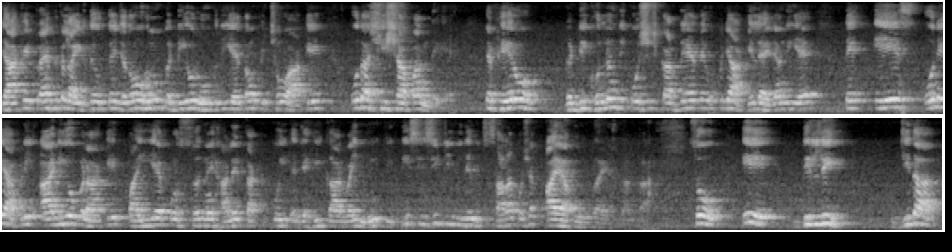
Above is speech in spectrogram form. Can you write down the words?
ਜਾ ਕੇ ਟ੍ਰੈਫਿਕ ਲਾਈਟ ਦੇ ਉੱਤੇ ਜਦੋਂ ਉਹਨੂੰ ਗੱਡੀ ਉਹ ਰੋਕਦੀ ਹੈ, ਤਾਂ ਉਹ ਪਿੱਛੋਂ ਆ ਕੇ ਉਹਦਾ ਸ਼ੀਸ਼ਾ ਭੰਨਦੇ ਹੈ ਤੇ ਫਿਰ ਉਹ ਗੱਡੀ ਖੋਲਣ ਦੀ ਕੋਸ਼ਿਸ਼ ਕਰਦੇ ਆ ਤੇ ਉਹ ਭਜਾ ਕੇ ਲੈ ਜਾਂਦੀ ਹੈ ਤੇ ਇਸ ਉਹਨੇ ਆਪਣੀ ਆਡੀਓ ਬਣਾ ਕੇ ਪਾਈ ਹੈ, ਪੁਲਿਸ ਨੇ ਹਾਲੇ ਤੱਕ ਕੋਈ ਅਜਿਹੀ ਕਾਰਵਾਈ ਨਹੀਂ ਕੀਤੀ। ਸੀਸੀਟੀਵੀ ਦੇ ਵਿੱਚ ਸਾਰਾ ਕੁਝ ਆਇਆ ਹੋਊਗਾ ਇਸ ਗੱਲ ਦਾ। ਸੋ ਇਹ ਦਿੱਲੀ ਜਿਹਦਾ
